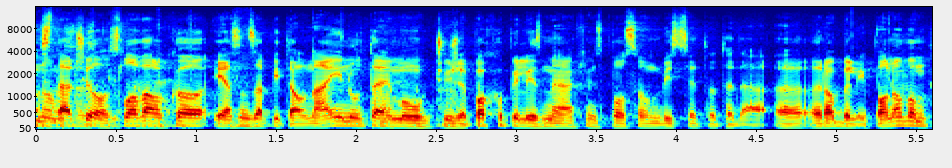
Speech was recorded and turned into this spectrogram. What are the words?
stačilo Slovalko, ja som zapýtal na inú tému, čiže pochopili sme, akým spôsobom by ste to teda e, robili po novom.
